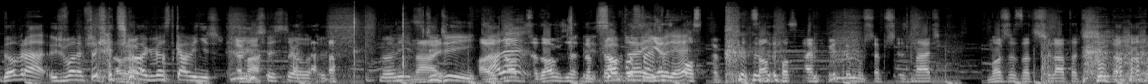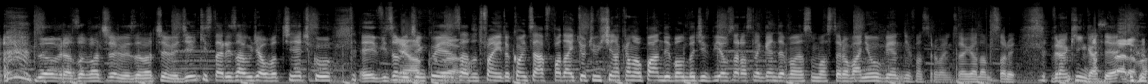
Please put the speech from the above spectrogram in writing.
Dobra, już wolę przegrać Dobra. trzema gwiazdkami niż Ema. sześcioma. No nic, Nice. GG. Ale, Ale dobrze, dobrze, są naprawdę postępy, jest nie? postęp. Są postępy, tu muszę przyznać. Może za 3 lata ci się uda. Dobra, zobaczymy, zobaczymy. Dzięki stary za udział w odcineczku. E, Widzowie, Nie ma dziękuję problemu. za dotrwanie do końca. Wpadajcie oczywiście na kanał Pandy, bo on będzie wbijał zaraz legendę w naszym masterowaniu, więc nie w masterowaniu, co ja gadam, sorry. W rankingach, nie? Teraz, no.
